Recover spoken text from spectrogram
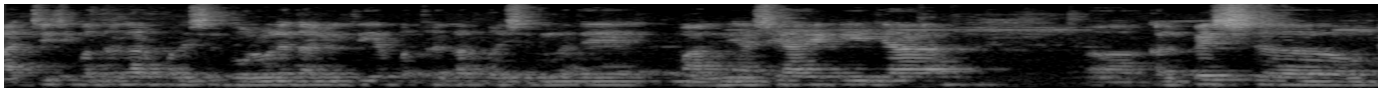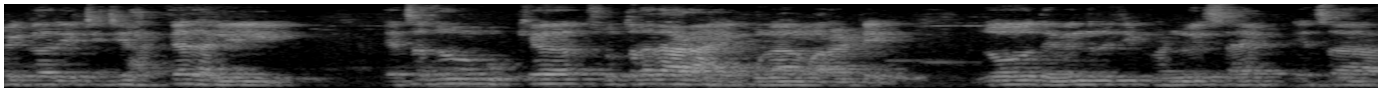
आजची जी पत्रकार परिषद बोलवण्यात आली होती या पत्रकार परिषदेमध्ये मागणी अशी आहे की ज्या कल्पेश रुपेकर याची जी हत्या झालेली याचा जो मुख्य सूत्रधार आहे कुणाल मराठे जो देवेंद्रजी फडणवीस साहेब याचा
